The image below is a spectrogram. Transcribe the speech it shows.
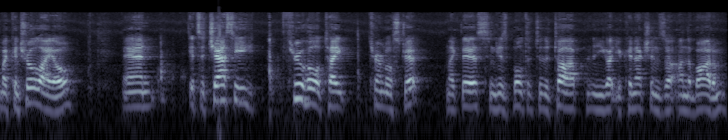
my control I/O, and it's a chassis through-hole type terminal strip like this, and you just bolt it to the top, and then you got your connections on the bottom.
